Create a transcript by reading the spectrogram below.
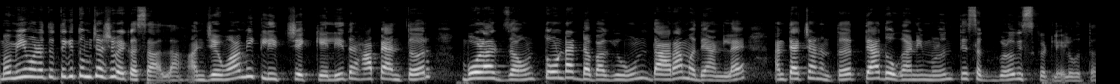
मग मी म्हणत होते की तुमच्याशिवाय कसा आला? आणि जेव्हा मी क्लिप चेक केली तर हा पॅन्थर बोळात जाऊन तोंडात डबा घेऊन दारामध्ये आणलाय आणि त्याच्यानंतर त्या दोघांनी मिळून ते सगळं विस्कटलेलं होतं.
